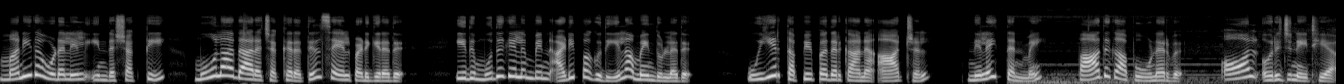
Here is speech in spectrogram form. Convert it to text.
மனித உடலில் இந்த சக்தி மூலாதார சக்கரத்தில் செயல்படுகிறது. இது முதுகெலும்பின் அடிப்பகுதியில் அமைந்துள்ளது. உயிர் தப்பிப்பதற்கான ஆற்றல் நிலைத்தன்மை பாதுகாப்பு உணர்வு. ஆல் ஒரிஜினேட்டியா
